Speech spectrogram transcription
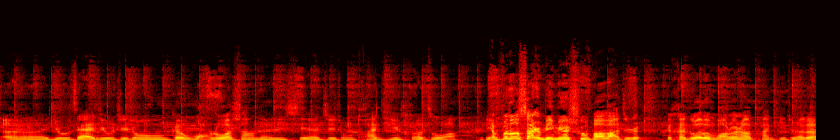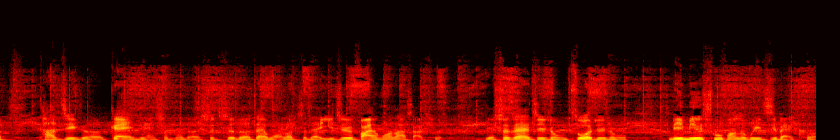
呃，有在有这种跟网络上的一些这种团体合作，也不能算是明明书房吧，就是很多的网络上团体觉得它这个概念什么的是值得在网络时代一直发扬光大下去，也是在这种做这种明明书房的维基百科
